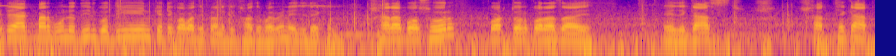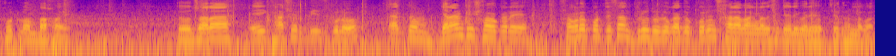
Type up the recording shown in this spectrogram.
এটা একবার বুনলে দীর্ঘদিন কেটে গবাদি প্রাণীকে খাওয়াতে পারবেন। এই যে দেখেন, সারা বছর কর্তন করা যায়। এই যে গাছ সাত থেকে আট ফুট লম্বা হয়। তো যারা এই ঘাসের বীজগুলো একদম গ্যারান্টি সহকারে সংগ্রহ করতে চান, দ্রুত যোগাযোগ করুন। সারা বাংলাদেশে ডেলিভারি হচ্ছে। ধন্যবাদ।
